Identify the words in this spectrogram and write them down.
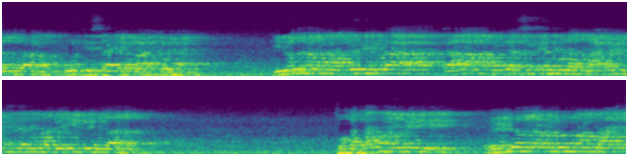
చేయగలుగుతాము పూర్తి స్థాయిలో రాకపోయినా ఈ రోజున మనందరినీ కూడా చాలా మంది ఇంకా సీనియర్ ఉన్నారు నాకంటే సీనియర్ కూడా వేరే ఉన్నారు. ఒక తరం అయిపోయింది. రెండో తరంలో మనం రాజకీయ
